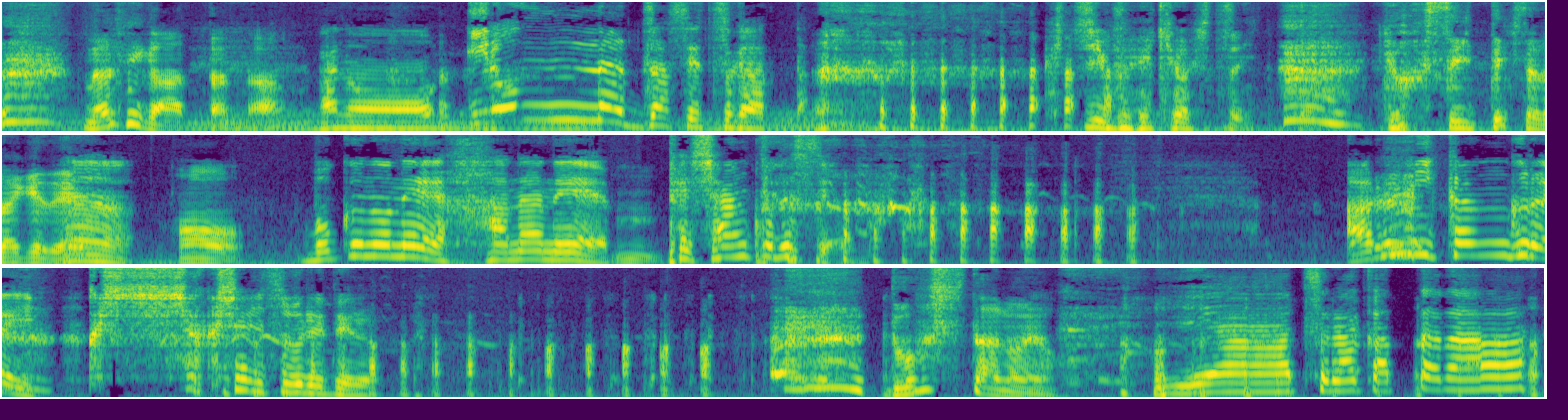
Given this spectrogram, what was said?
何があったんだ？あのー、いろんな挫折があった。口笛教室行って。教室行ってきただけで？うんほ僕のね、鼻ねん、ぺしゃんこですよ。アルミ缶ぐらいくっしゃくしゃに潰れてる。う。どうしたのよ？いやー、辛かったな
